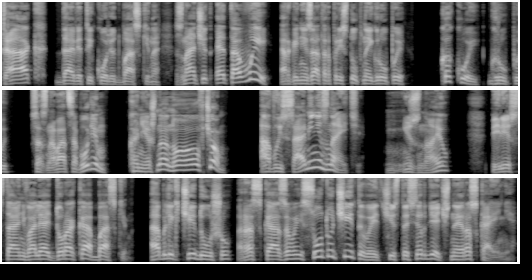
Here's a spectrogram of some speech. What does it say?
«Так», — давят и колют Баскина, — «значит, это вы, организатор преступной группы?» «Какой группы?» «Сознаваться будем?» «Конечно, но в чем?» «А вы сами не знаете?» «Не знаю». «Перестань валять дурака, Баскин. Облегчи душу, рассказывай, суд учитывает чистосердечное раскаяние.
